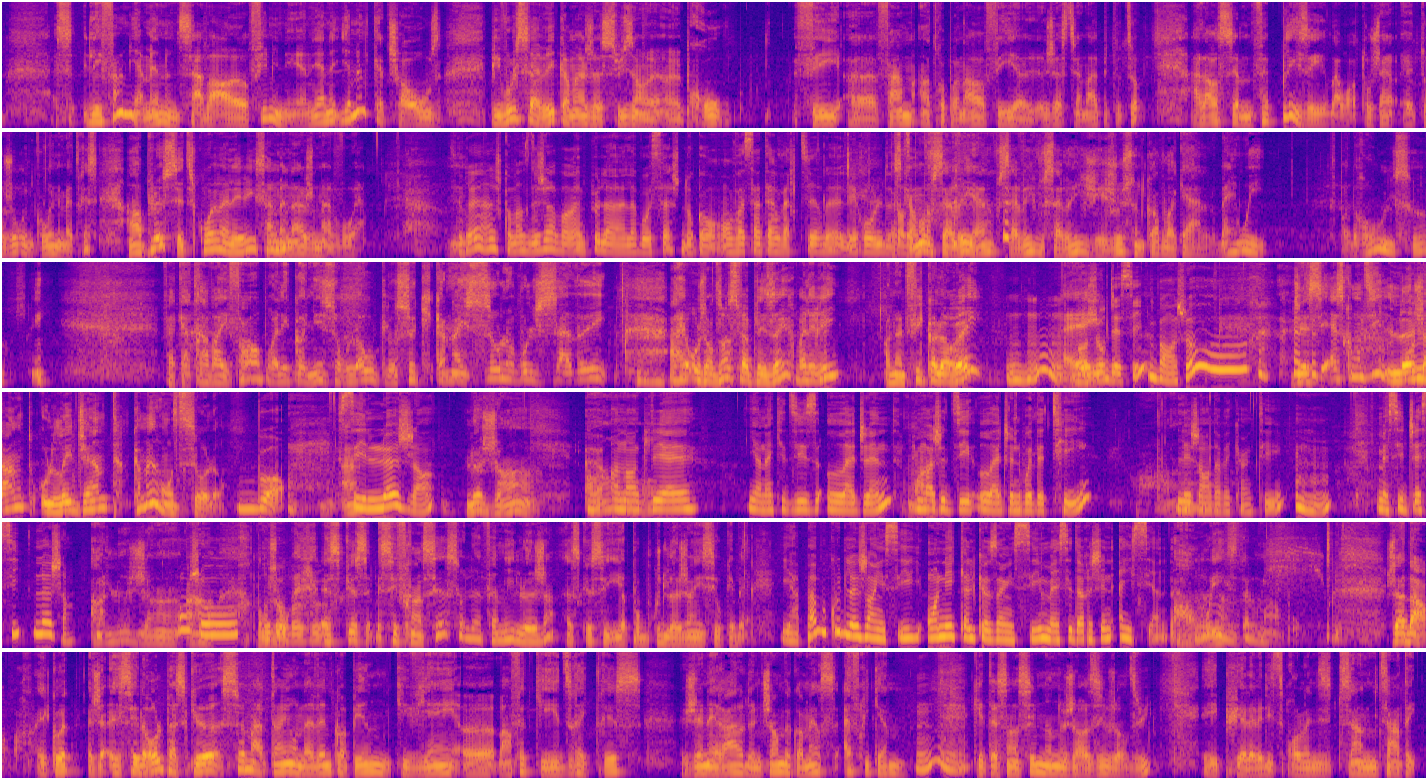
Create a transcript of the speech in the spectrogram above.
Les femmes, y amènent une saveur féminine. Ils amènent- quelque chose. Puis vous le savez comment je suis un, un pro fille, euh, femme, entrepreneur, fille euh, gestionnaire, puis tout ça. Alors, ça me fait plaisir d'avoir toujours, euh, toujours une co-animatrice. En plus, c'est quoi, Valérie? Ça ménage ma voix. C'est vrai, hein, je commence déjà à avoir un peu la, la voix sèche, donc on, on va s'intervertir le- les rôles de Parce temps que en moi, temps. vous savez, hein, vous savez, vous savez, j'ai juste une corde vocale. Ben oui. C'est pas drôle, ça. Fait qu'elle travaille fort pour aller cogner sur l'autre. là. Ceux qui connaissent ça, là, vous le savez. Aujourd'hui, on se fait plaisir, Valérie. On a une fille colorée. Hey, Mm-hmm. Bonjour Jessie. Bonjour. Jessie, est-ce qu'on dit legend ou legend? Comment on dit ça, là? Bon, Hein? c'est le genre. Le genre. Euh, En anglais, il y en a qui disent legend. Puis Ouais. moi, je dis legend with a T. Légende avec un T. Mhm. Mais c'est Jessie Lejean. Ah, le genre. Bonjour. Ah, bonjour. Bonjour, bonjour. Est-ce que c'est, français, ça, la famille Lejean? Est-ce que c'est. Il n'y a pas beaucoup de Lejean ici au Québec? Il n'y a pas beaucoup de Lejean ici. On est quelques-uns ici, mais c'est d'origine haïtienne. Ah oui, c'est tellement beau. J'adore. Écoute, c'est drôle parce que ce matin, on avait une copine qui vient, euh, en fait, qui est directrice générale d'une chambre de commerce africaine, qui était censée venir nous jaser aujourd'hui. Et puis, elle avait des petits problèmes, des petits ennuis de santé.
